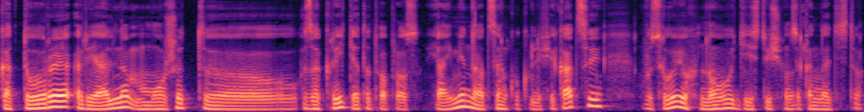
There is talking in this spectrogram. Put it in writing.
которая реально может э, закрыть этот вопрос, а именно оценку квалификации в условиях нового действующего законодательства.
